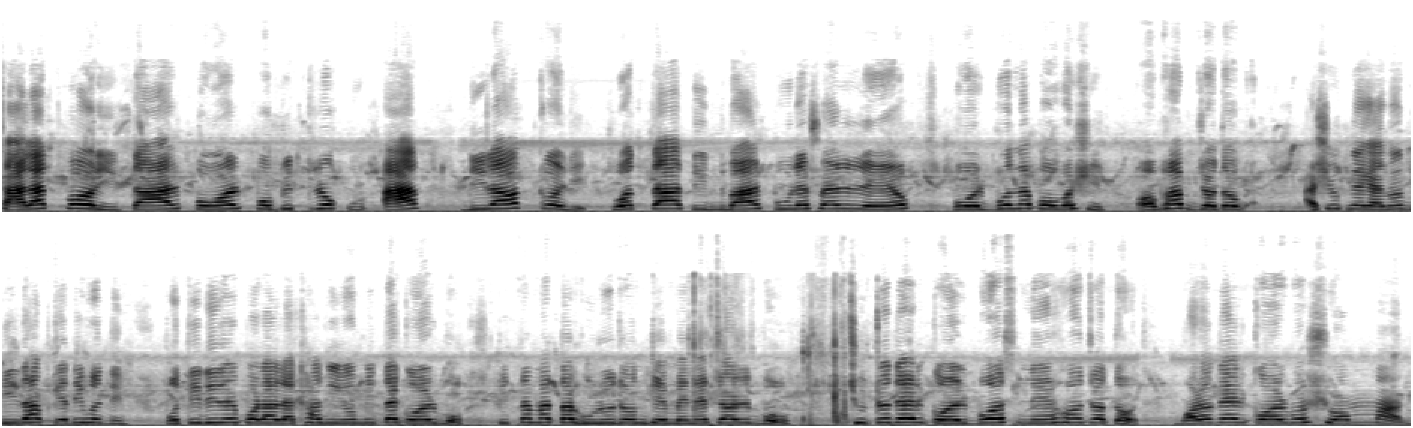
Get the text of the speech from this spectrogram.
সালাদ পড়ি তারপর পবিত্র কুরআন দিলাওয়াত করি। ভোক্তা তিনবার পুড়ে ফেললেও পড়ব না প্রবাসী। অভাব যত আসুক না কেন দ্বিধাব কেদি হদিন প্রতিদিনের পড়ালেখা নিয়মিত করব। পিতামাতা, গুরুজনকে মেনে চলবো। ছোটদের করব স্নেহ, যতন। বড়দের করব সম্মান।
